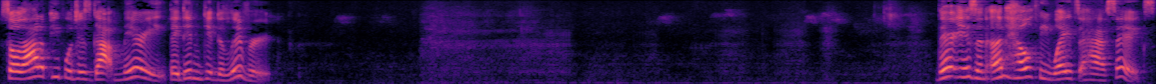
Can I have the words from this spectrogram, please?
So a lot of people just got married, they didn't get delivered. There is an unhealthy way to have sex.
